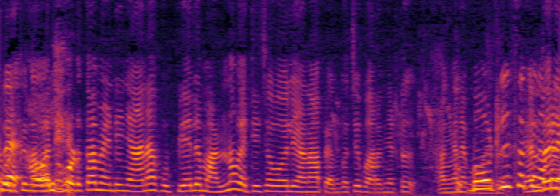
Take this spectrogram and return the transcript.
അവർക്ക് അവർക്ക് കൊടുക്കാൻ വേണ്ടി ഞാൻ ആ കുപ്പിയിൽ മണ്ണ് പറ്റിച്ച പോലെയാണ് ആ പെങ്കൊച്ച് പറഞ്ഞിട്ട് അങ്ങനെ എന്തൊരു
